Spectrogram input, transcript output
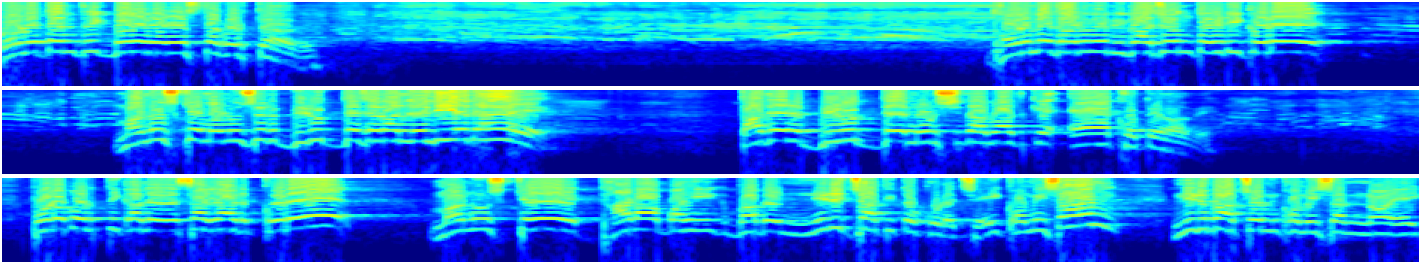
গণতান্ত্রিকভাবে ব্যবস্থা করতে হবে। ধর্মে ধর্মে বিভাজন তৈরি করে মানুষকে মানুষের বিরুদ্ধে যারা লেলিয়ে দেয়, তাদের বিরুদ্ধে মুর্শিদাবাদকে এক হতে হবে। পরবর্তীকালে এসআইআর করে মানুষকে ধারাবাহিকভাবে নির্যাতিত করেছে। এই কমিশন নির্বাচন কমিশন নয়, এই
